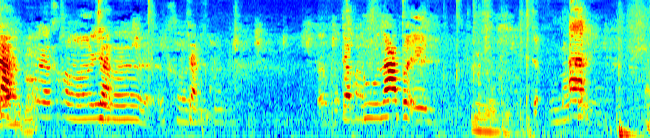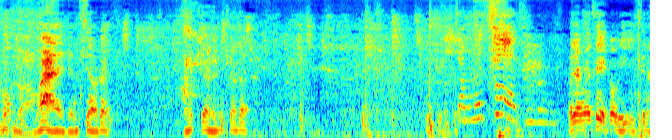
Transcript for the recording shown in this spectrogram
จับนะจับจับจับดูหน้าตัวเองยังไงจับดูหน้าตัวเองโอ้โหว่าเห็นเกียวด้วย เห็นเกียวเห็นเกียวด้วยยังไม่เท่ดีลุงแล้วยังไม่เท่ก็มีอีกที่ไหน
